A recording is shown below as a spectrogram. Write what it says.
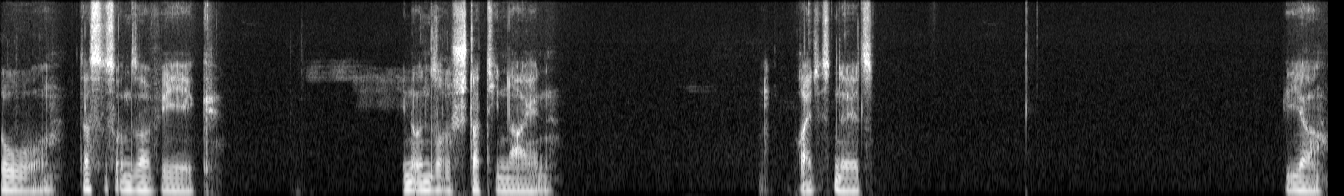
So, das ist unser Weg. In unsere Stadt hinein. Breit ist denn der jetzt? Vier.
